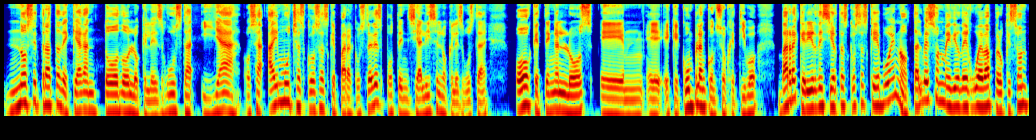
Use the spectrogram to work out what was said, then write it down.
no se trata de que hagan todo lo que les gusta y ya. O sea, hay muchas cosas que para que ustedes potencialicen lo que les gusta o que tengan los, em, eh, eh, que cumplan con su objetivo, va a requerir de ciertas cosas que, bueno, tal vez son medio de hueva, pero que son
